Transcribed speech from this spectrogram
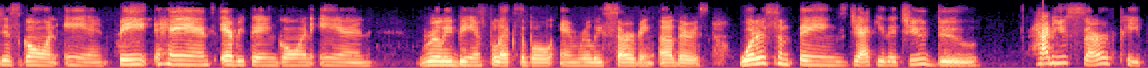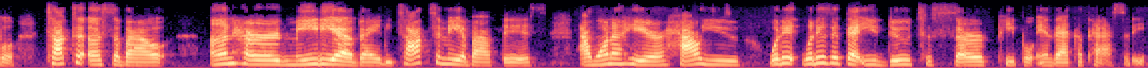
just going in, feet, hands, everything going in, really being flexible and really serving others. What are some things, Jackie, that you do? How do you serve people? Talk to us about unheard media, baby. Talk to me about this. I want to hear how you what it what is it that you do to serve people in that capacity?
